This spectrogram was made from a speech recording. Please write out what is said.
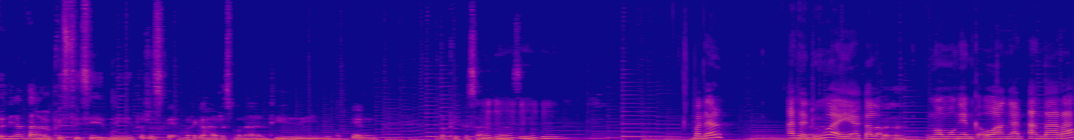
ternyata habis di sini. Terus kayak mereka harus menahan diri mungkin lebih ke sana Mm, mm, sih. mm, mm. Padahal ada Nah. dua ya kalau ngomongin keuangan antara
